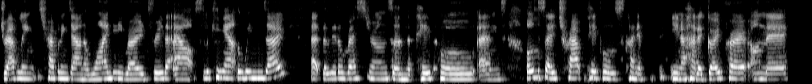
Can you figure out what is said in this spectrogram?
traveling traveling down a windy road through the Alps, looking out the window at the little restaurants and the people and also trap people's kind of you know had a GoPro on their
